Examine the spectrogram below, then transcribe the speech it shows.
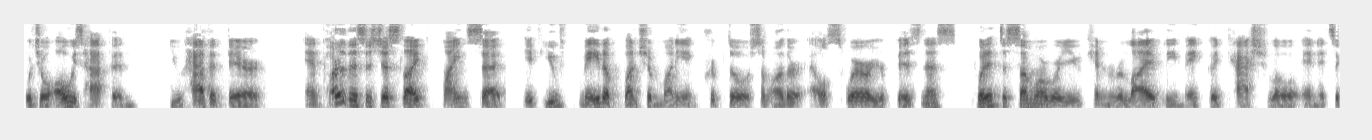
which will always happen, you have it there and part of this is just like mindset. If you've made a bunch of money in crypto or some other elsewhere or your business, put it to somewhere where you can reliably make good cash flow and it's a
